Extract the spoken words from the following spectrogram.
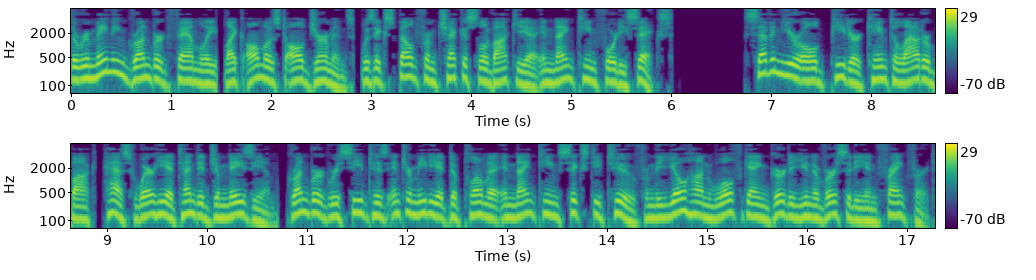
The remaining Grunberg family, like almost all Germans, was expelled from Czechoslovakia in 1946. Seven-year-old Peter came to Lauterbach, Hesse where he attended gymnasium. Grunberg received his intermediate diploma in 1962 from the Johann Wolfgang Goethe University in Frankfurt.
